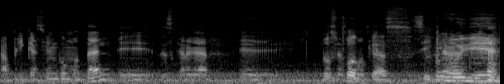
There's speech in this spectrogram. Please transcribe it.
aplicación como tal, eh, descargar eh, Los podcasts. Sí, claro. Muy bien.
